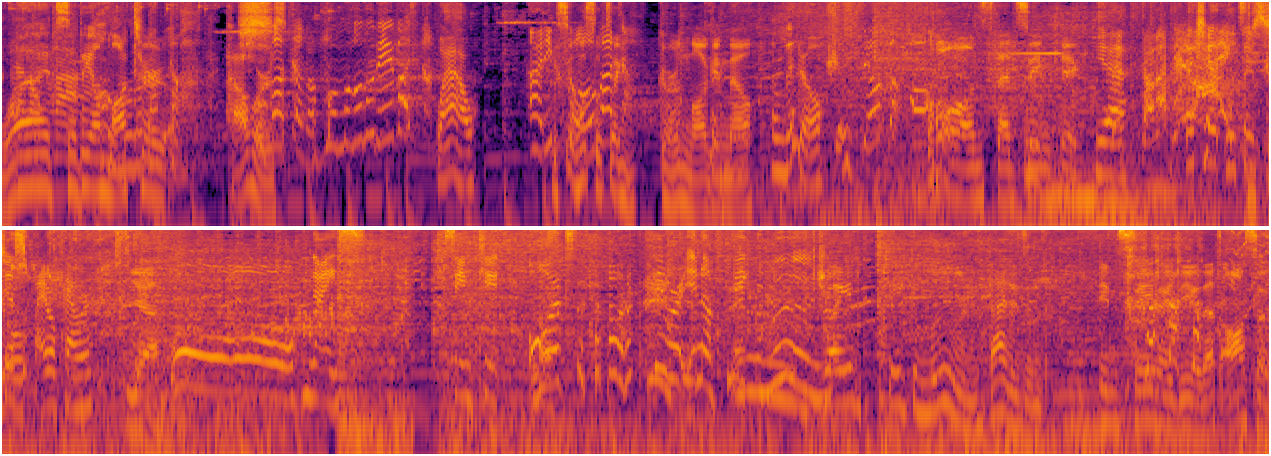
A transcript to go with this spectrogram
What? So they unlocked her oh, powers. Wow. This almost looks like Gurren Lagann now. A little. Oh, it's that same kick. Yeah. That shit looks like it's just spiral power. Yeah. Oh, nice same kid. Oh, what? they were in a big moon. Giant fake moon. That is an insane idea. That's awesome.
